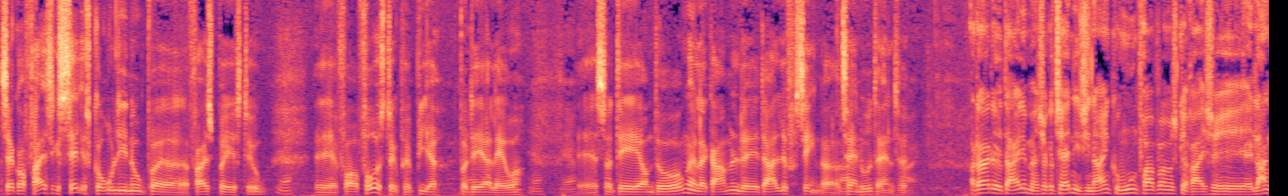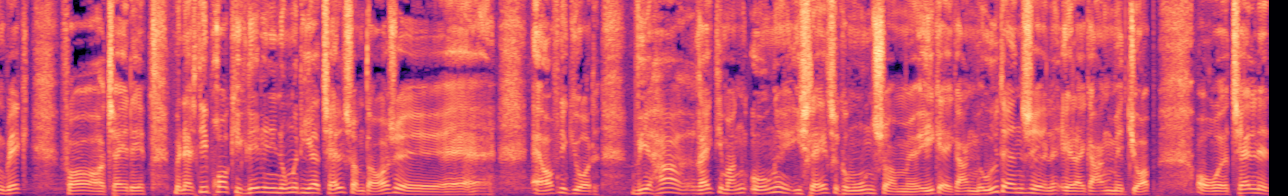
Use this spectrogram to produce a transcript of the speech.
Så jeg går faktisk selv i skole lige nu på, faktisk på STU, ja. Øh, for at få et stykke papir på ja. det, jeg laver. Ja. Ja. Øh, så det, om du er ung eller gammel, det er aldrig for sent at Nej. tage en uddannelse. Nej. Og der er det jo dejligt, at man så kan tage den i sin egen kommune, frem for at man skal rejse øh, langt væk for at tage det. Men lad os lige prøve at kigge lidt ind i nogle af de her tal, som der også øh, er, er offentliggjort. Vi har rigtig mange unge i Slagelse Kommune, som øh, ikke er i gang med uddannelse eller, eller i gang med job. Og tallene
